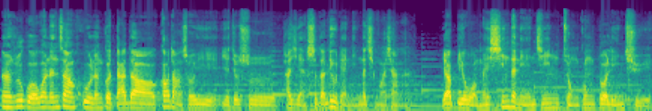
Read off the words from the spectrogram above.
那如果万能账户能够达到高档收益，也就是它演示的六点零的情况下呢，要比我们新的年金总共多领取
